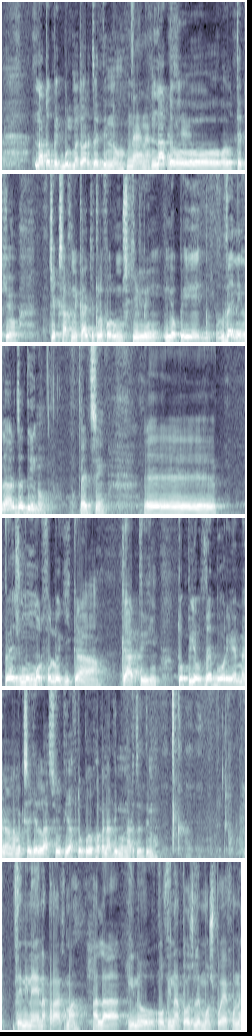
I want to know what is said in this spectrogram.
να το Pitbull με το Αργεντίνο. Ναι, ναι. Να το τέτοιο. Και ξαφνικά κυκλοφορούν σκύλοι οι οποίοι δεν είναι Αργεντίνο. Έτσι. Ε, πες μου μορφολογικά κάτι το οποίο δεν μπορεί εμένα να με ξεγελάσει ότι αυτό που έχω απέναντί μου είναι Αργεντίνο. Δεν είναι ένα πράγμα, αλλά είναι ο, ο δυνατός λαιμός που έχουν.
